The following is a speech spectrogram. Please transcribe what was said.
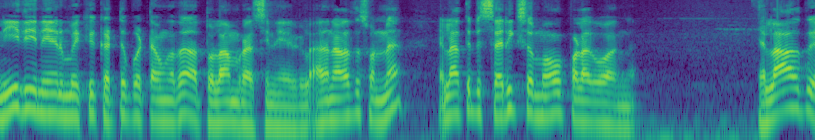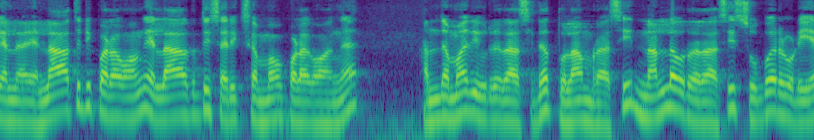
நீதி நேர்மைக்கு கட்டுப்பட்டவங்க தான் துலாம் ராசி நேர்கள் அதனால தான் சொன்னேன் எல்லாத்துட்டும் சரிசமமாக பழகுவாங்க. எல்லாருக்கும் எல்லா எல்லாத்துட்டையும் பழகுவாங்க எல்லாத்துட்டையும் சரிசமமாக பழகுவாங்க. அந்த மாதிரி ஒரு ராசி தான் துலாம் ராசி. நல்ல ஒரு ராசி சுபருடைய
